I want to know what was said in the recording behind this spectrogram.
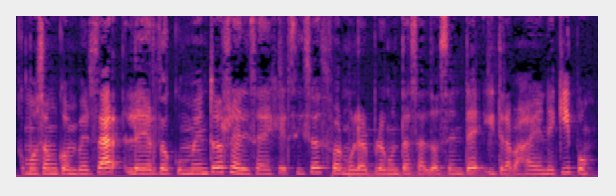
como son conversar, leer documentos, realizar ejercicios, formular preguntas al docente y trabajar en equipo.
